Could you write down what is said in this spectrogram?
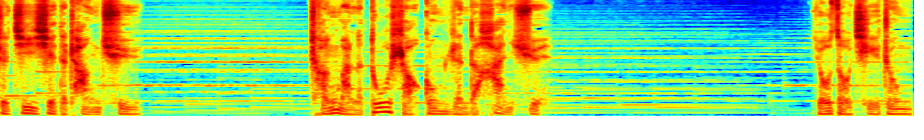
这机械的长区，盛满了多少工人的汗血。游走其中，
